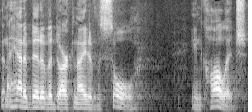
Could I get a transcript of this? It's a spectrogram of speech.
Then I had a bit of a dark night of the soul in college.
